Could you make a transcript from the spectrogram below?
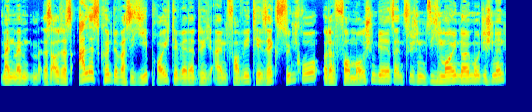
mein, mein, das Auto, das alles könnte, was ich je bräuchte, wäre natürlich ein VW T6 Synchro oder 4Motion, wie er jetzt inzwischen sich neu, neumodisch nennt.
